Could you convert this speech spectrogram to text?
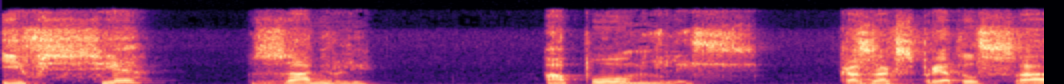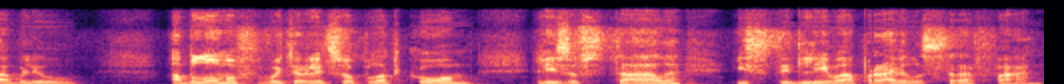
И все замерли, опомнились. Казак спрятал саблю. Обломов вытер лицо платком. Лиза встала и стыдливо оправила сарафан.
